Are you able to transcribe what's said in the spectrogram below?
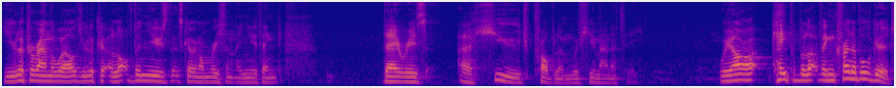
you look around the world, you look at a lot of the news that's going on recently, and you think there is a huge problem with humanity. We are capable of incredible good.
